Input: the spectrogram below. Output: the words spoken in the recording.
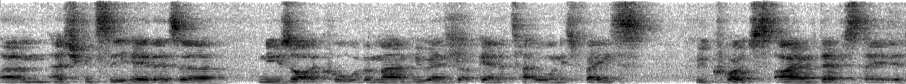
Um, as you can see here, there's a news article with a man who ended up getting a tattoo on his face, who quotes, I am devastated,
